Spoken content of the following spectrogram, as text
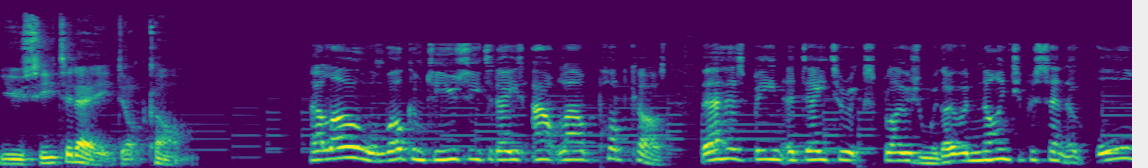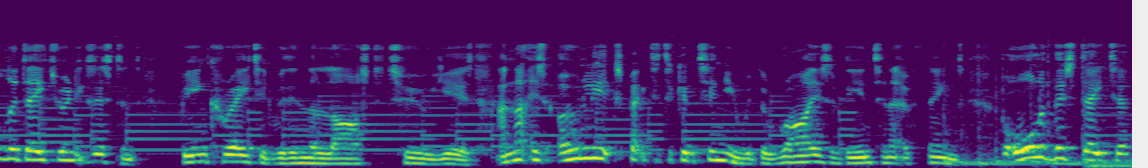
uctoday.com. Hello and welcome to UC Today's Out Loud podcast. There has been a data explosion with over 90% of all the data in existence being created within the last two years, and that is only expected to continue with the rise of the Internet of Things. But all of this data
